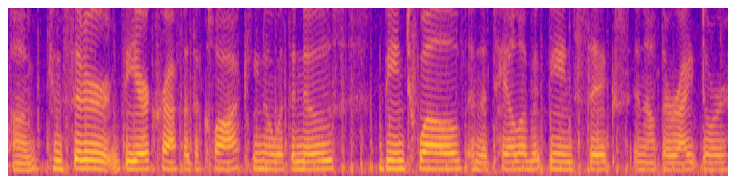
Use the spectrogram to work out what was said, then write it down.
um, consider the aircraft as a clock, you know, with the nose being 12 and the tail of it being 6 and out the right door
